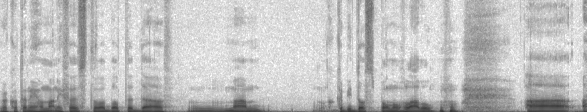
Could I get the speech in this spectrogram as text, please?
ako ten jeho manifest, lebo teda mm, mám ako keby dosť plnú hlavu. A, a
